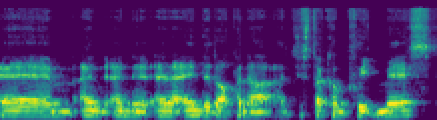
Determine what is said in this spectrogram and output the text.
um, and, and and it ended up in a just a complete mess.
